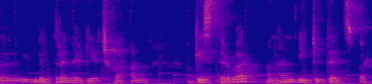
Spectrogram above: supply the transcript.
электроэнергия чыгарган гэстер бар анан эки тэц бар.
